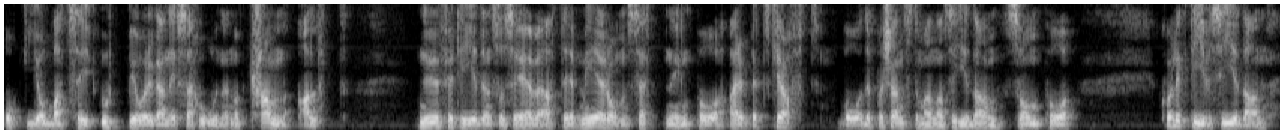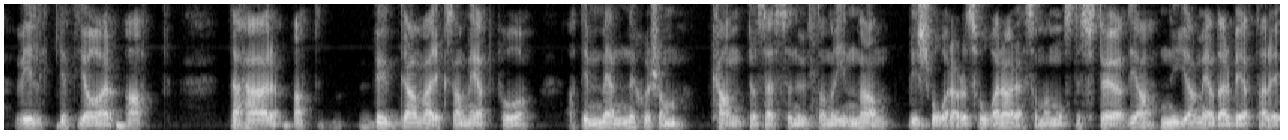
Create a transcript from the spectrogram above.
och jobbat sig upp i organisationen och kan allt. Nu för tiden så ser vi att det är mer omsättning på arbetskraft, både på tjänstemannasidan som på kollektivsidan, vilket gör att det här att bygga en verksamhet på att det är människor som kan processen utan och innan blir svårare och svårare. Så man måste stödja nya medarbetare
